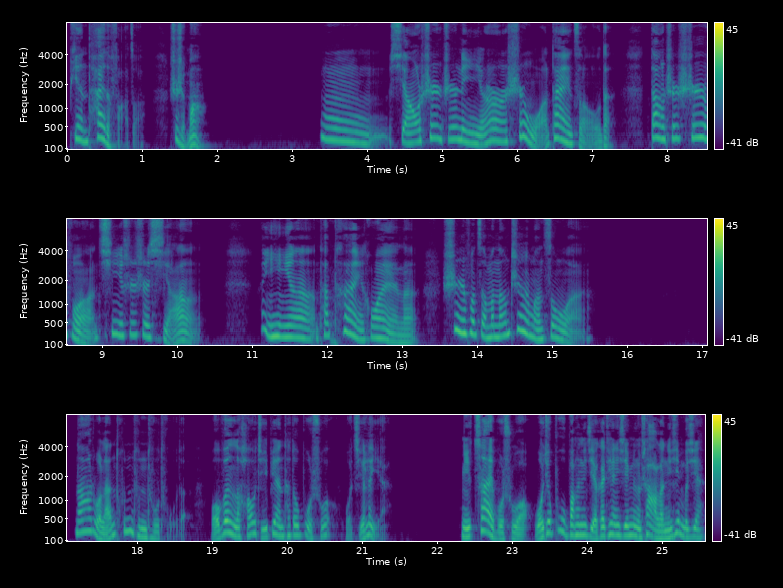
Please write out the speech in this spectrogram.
变态的法子是什么？嗯，小师侄李莹是我带走的。当时师傅其实是想，哎呀，他太坏了！师傅怎么能这么做？那若兰吞吞吐吐的，我问了好几遍，他都不说。我急了眼，你再不说，我就不帮你解开天邪命煞了，你信不信？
